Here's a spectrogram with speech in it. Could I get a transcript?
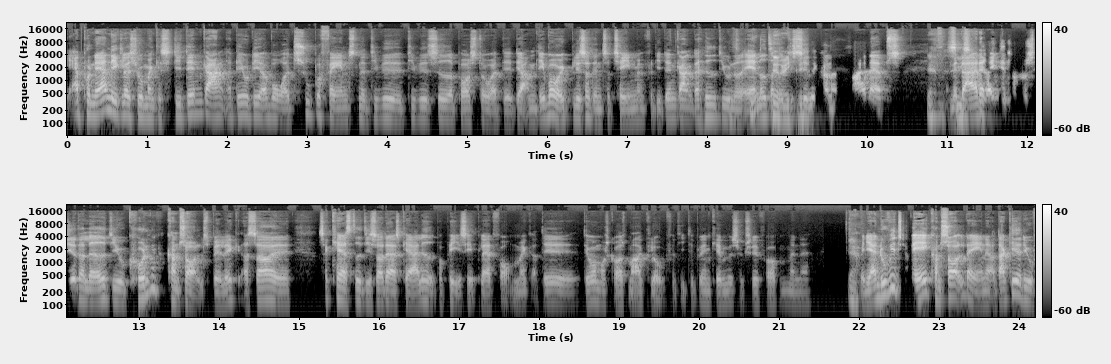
Ja, på nær Niklas jo, man kan sige dengang, og det er jo der, hvor at superfansene, de vil, de vil sidde og påstå, at det, der, men det var jo ikke Blizzard Entertainment, fordi dengang, der hed de jo noget andet, Det er der hed de. Silicon Synapse. Ja, Men der er det rigtigt, som du siger, der lavede de jo kun konsolspil, ikke? Og så, øh, så kastede de så deres kærlighed på PC-platformen, ikke? Og det, det var måske også meget klogt, fordi det blev en kæmpe succes for dem. Men, øh, Ja. ja. men ja, nu er vi tilbage i konsoldagene, og der giver det jo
